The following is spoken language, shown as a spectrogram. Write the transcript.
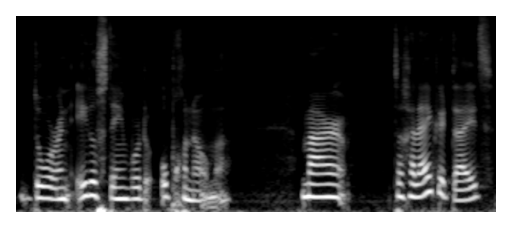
door een edelsteen worden opgenomen. Maar tegelijkertijd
